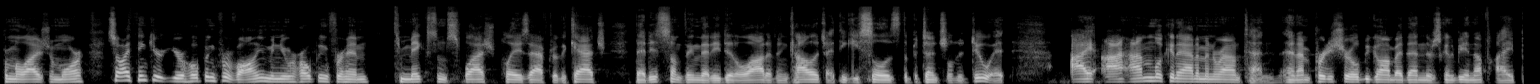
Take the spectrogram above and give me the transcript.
from Elijah Moore. So I think you're you're hoping for volume and you're hoping for him to make some splash plays after the catch. That is something that he did a lot of in college. I think he still has the potential to do it. I, I I'm looking at him in round 10 and I'm pretty sure he'll be gone by then. There's going to be enough hype.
